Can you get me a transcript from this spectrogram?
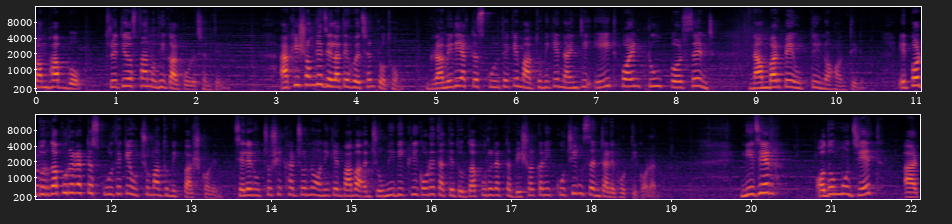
সম্ভাব্য তৃতীয় স্থান অধিকার করেছেন তিনি। একই সঙ্গে জেলাতে হয়েছেন প্রথম। গ্রামেরই একটা স্কুল থেকে মাধ্যমিকে ninety eight point two percent number পেয়ে উত্তীর্ণ হন তিনি। এরপর দুর্গাপুরের একটা স্কুল থেকে উচ্চ মাধ্যমিক পাশ করেন। ছেলের উচ্চশিক্ষার জন্য অনিকের বাবা জমি বিক্রি করে তাকে দুর্গাপুরের একটা বেসরকারি কোচিং সেন্টারে ভর্তি করান। নিজের অদম্য জেদ আর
